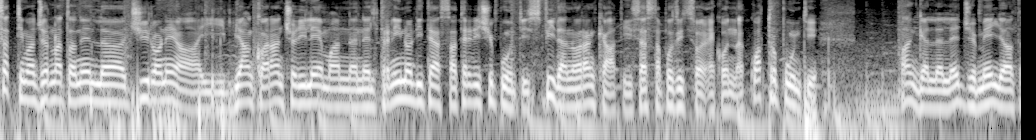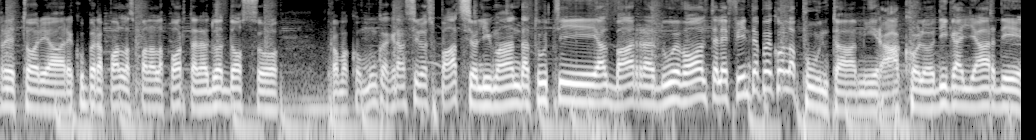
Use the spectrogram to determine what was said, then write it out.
Settima giornata nel girone A, i bianco-arancio di Lehmann nel trenino di testa 13 punti, sfidano Rancati, sesta posizione con 4 punti. Angel legge meglio la traiettoria, recupera palla, spalla alla porta, ne ha due addosso, prova comunque a crearsi lo spazio, li manda tutti al bar due volte le finte, poi con la punta, miracolo di Gagliardi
